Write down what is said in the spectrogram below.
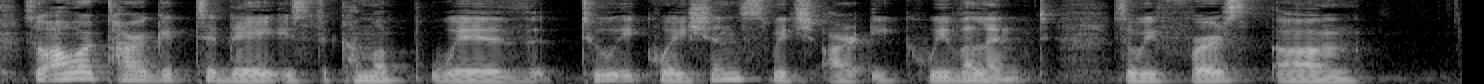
So our target today is to come up with two equations which are equivalent. So we first um,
